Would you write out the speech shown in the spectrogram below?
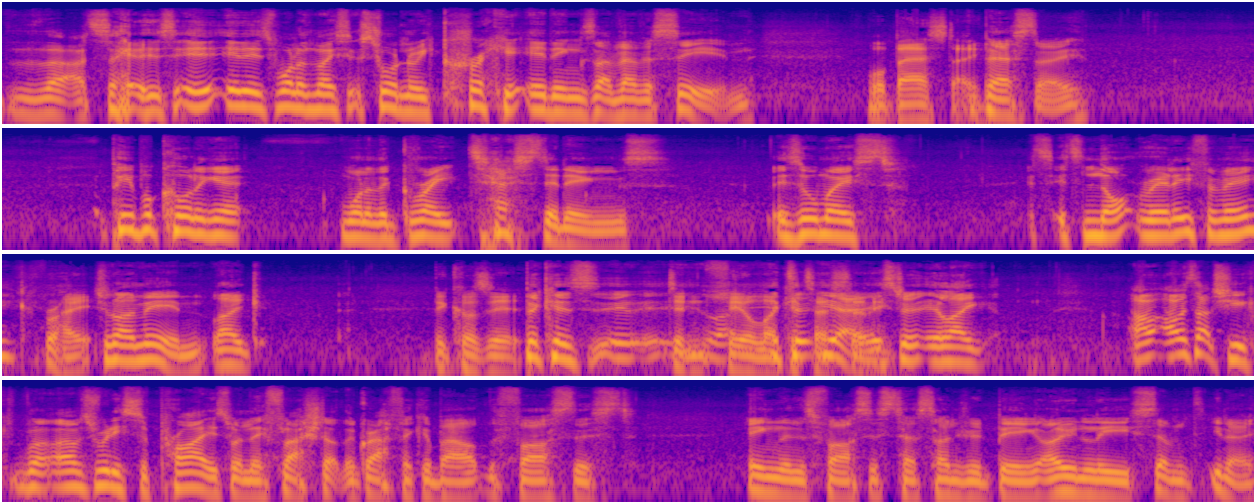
that I'd say is it, it is one of the most extraordinary cricket innings I've ever seen. what Bairstow? Bairstow. People calling it one of the great test innings is almost it's it's not really for me. Right. Do you know what I mean? Like because it because it Didn't it- feel like it's a test Yeah, it's just, like I, I was actually well, I was really surprised when they flashed up the graphic about the fastest England's fastest Test hundred being only seventy, you know,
